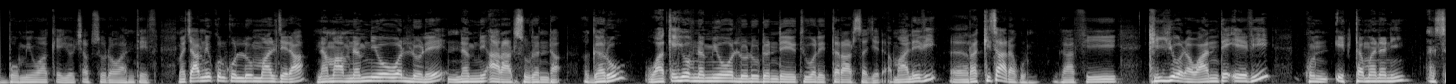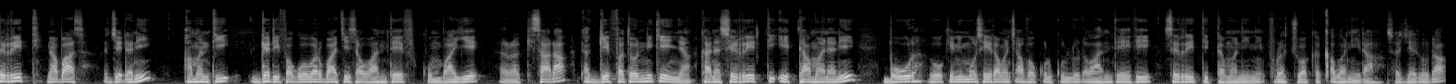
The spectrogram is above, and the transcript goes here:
abboommii waaqayyoo cabsuudha waan ta'eef? Macaafni qulqulluun maal jedhaa namaaf namni yoo wal lolee namni araarsuu danda'a. Garuu. Waaqayyoof namni yoo wal loluu danda'eetu walitti araarsa jedha. Maaliif? Rakkisaadha kun. Gaaffii kiyyoodha waan ta'eef kun itti amananii sirriitti na baasa jedhanii amantii gadi fagoo barbaachisa waan ta'eef kun baay'ee rakkisaadha. Dhaggeeffatoonni keenya kana sirriitti itti amananii bu'uura yookiin immoo seera macaafa qulqulluudha waan ta'eef sirriitti itti amananii fudhachuu akka qabanidha isa jedhudha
